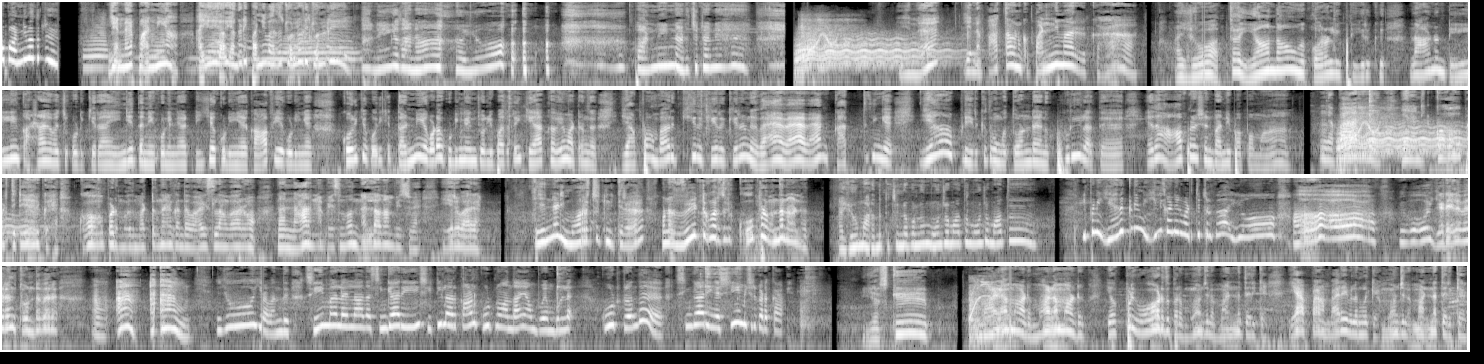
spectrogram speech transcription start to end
அம்மா பண்ணி வந்துட்டு. என்ன பண்ணியா? ஐயோ எங்கடி பண்ணி வருது சொல்லுடி சொல்லுடி. நீங்க தானா ஐயோ. பண்ணின்னு நினைச்சிட்டானே என்ன? என்ன பார்த்தா உனக்கு பண்ணி மாதிரி இருக்கா? ஐயோ அத்தை ஏன் தான் உங்க குரல் இப்படி இருக்கு? நானும் டெய்லியும் கஷாயம் வச்சு குடிக்கிறேன். இஞ்சி தண்ணி குடிங்க டீயை குடிங்க காஃபியை குடிங்க. கொதிக்க கொதிக்க தண்ணியை கூட குடிங்கன்னு சொல்லி பார்த்துட்டு கேட்கவே மாட்டேங்க. எப்போ பாரு கீறு கீறு கீறுன்னு வே வே வேன்னு கத்துறீங்க. ஏன் அப்படி இருக்குது உங்க தொண்டை? எனக்கு புரியல அத்தை. ஏதோ ஆப்ரேஷன் பண்ணி பார்ப்போமா? இருக்க. கோவப்படும் போது மட்டும்தான் எனக்கு அந்த வாய்ஸ்லாம் வரும். நான் நார்மலா பேசும்போது நல்லா தான் பேசுவேன். இரு வரேன். என்னடி முறைச்சிட்டு நிக்கிற? உன்னை வீட்டுக்கு வர சொல்லி கூப்பிட வந்தேன் நான்? ஐயோ மறந்துட்டு சின்ன பொண்ணு. மூஞ்ச மாத்து மூஞ்ச மாத்து. இப்போ நீ எதுக்கு நீ ஈல்காணி வடுத்துட்டு இருக்க? ஐயோ ஐயோ இடையில வேற தொண்டை வேற. ஐயோ இதை வந்து சீமையில இல்லாத சிங்காரி சிட்டில இருக்கான்னு கூட்டிட்டு வந்தா என் புள்ள கூட்டிட்டு வந்து சிங்காரி இங்க சீமிச்சு கிடக்கா. எஸ்கேப் மலை மாடு எப்படி ஓடுது பாரு மூஞ்சில மண்ணை தெரிக்க ஏப்பா மாதிரி விலங்குக்கு மூஞ்சில மண்ணை தெரிக்க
